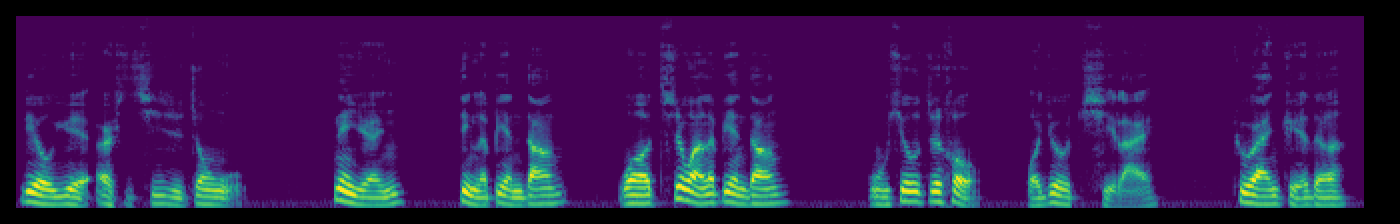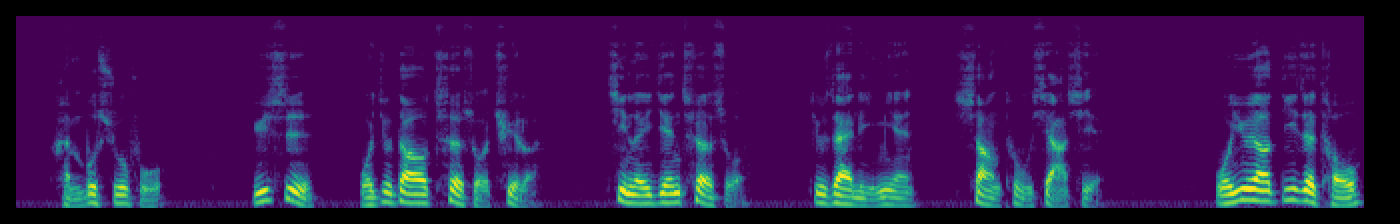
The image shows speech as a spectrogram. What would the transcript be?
六月二十七日中午，那人订了便当，我吃完了便当，午休之后我就起来，突然觉得很不舒服，于是我就到厕所去了。进了一间厕所，就在里面上吐下泻。我又要低着头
